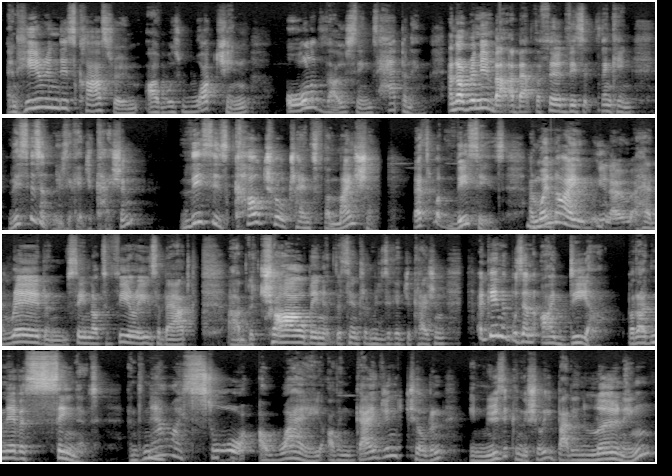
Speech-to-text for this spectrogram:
And here in this classroom, I was watching all of those things happening. And I remember about the third visit thinking, this isn't music education. This is cultural transformation. That's what this is. And when I, you know, had read and seen lots of theories about um, the child being at the centre of music education, again, it was an idea but I'd never seen it. And hmm. now I saw a way of engaging children in music initially, but in learning,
